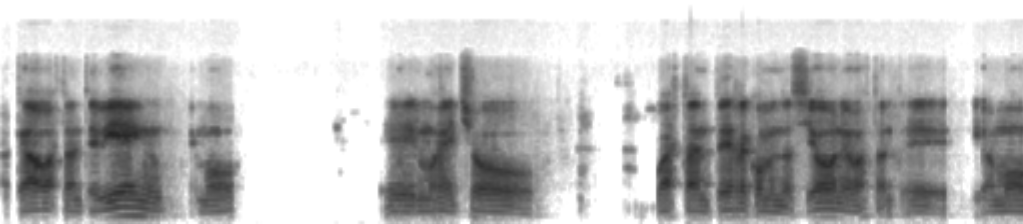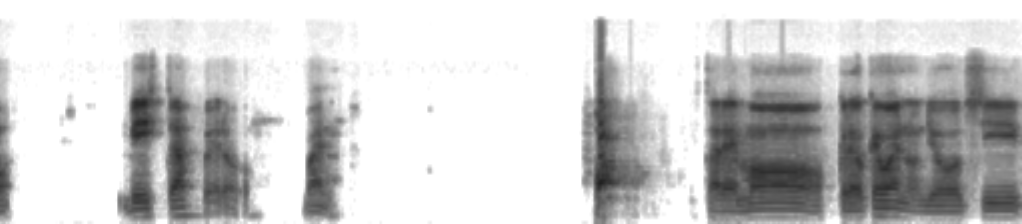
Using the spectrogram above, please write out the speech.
ha quedado bastante bien. Hemos, eh, hemos hecho bastantes recomendaciones, bastante, digamos, vistas, pero bueno. Estaremos, creo que bueno, yo sí,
